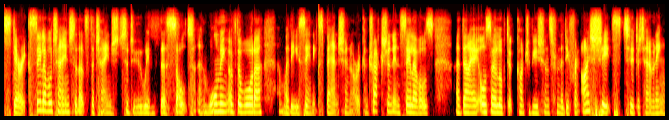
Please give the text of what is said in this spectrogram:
steric sea level change. So that's the change to do with the salt and warming of the water and whether you see an expansion or a contraction in sea levels. And then I also looked at contributions from the different ice sheets to determining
